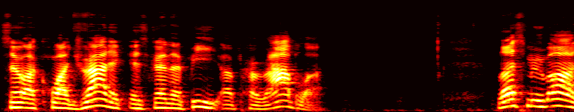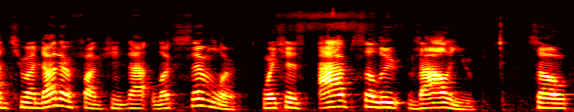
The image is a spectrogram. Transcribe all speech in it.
So a quadratic is going to be a parabola. Let's move on to another function that looks similar, which is absolute value. So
